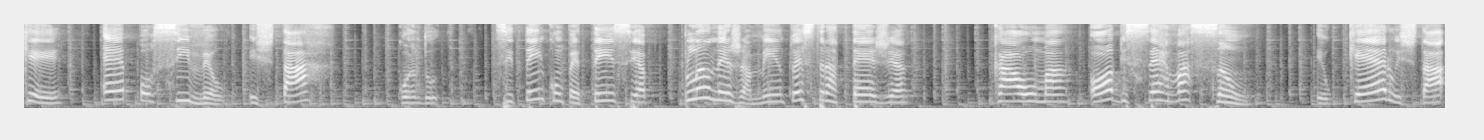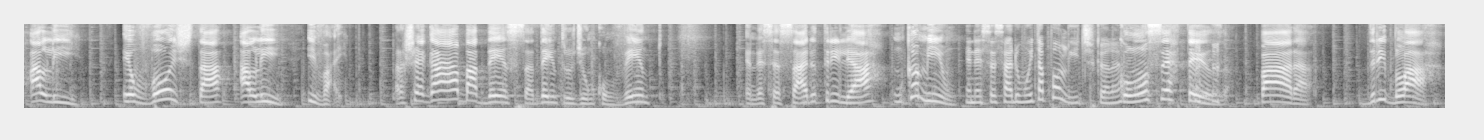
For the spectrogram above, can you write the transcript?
que é possível estar quando se tem competência, planejamento, estratégia, calma, observação. Eu quero estar ali eu vou estar ali e vai. Para chegar à abadesa dentro de um convento, é necessário trilhar um caminho. É necessário muita política, né? Com certeza. Para driblar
